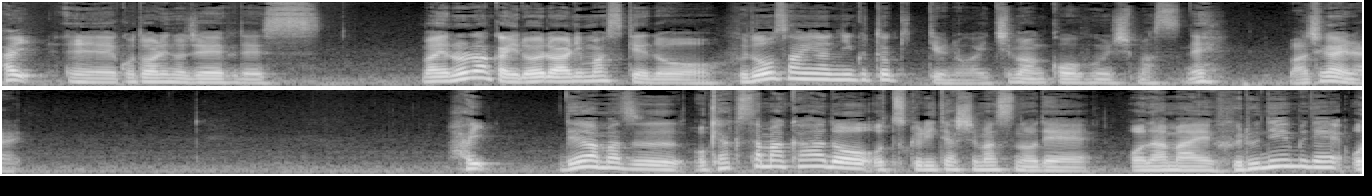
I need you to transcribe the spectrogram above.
はい、えー、断りの JF です。まあ世の中いろいろありますけど、不動産屋に行く時っていうのが一番興奮しますね。間違いない。はい。ではまず、お客様カードをお作りいたしますので、お名前フルネームで教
